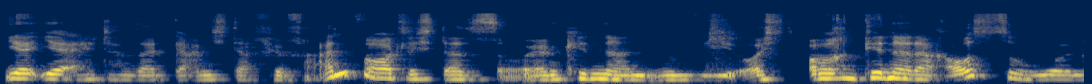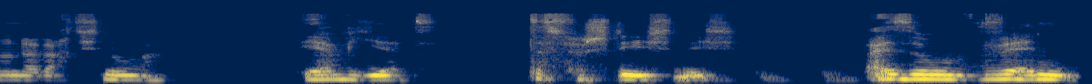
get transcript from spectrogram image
ja, ihr Eltern seid gar nicht dafür verantwortlich, dass es euren Kindern irgendwie, euch, euren Kinder da rauszuholen. Und da dachte ich nur, ja, wie jetzt? Das verstehe ich nicht. Also, wenn,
